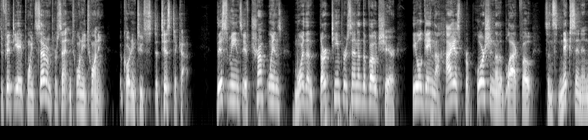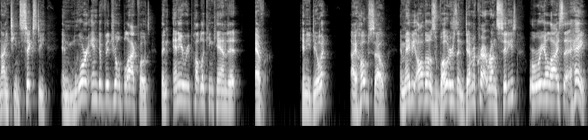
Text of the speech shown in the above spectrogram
to 58.7% in 2020, according to Statistica. This means if Trump wins more than 13% of the vote share, he will gain the highest proportion of the black vote since Nixon in 1960 and more individual black votes than any Republican candidate ever. Can he do it? I hope so. And maybe all those voters in Democrat run cities will realize that, hey,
